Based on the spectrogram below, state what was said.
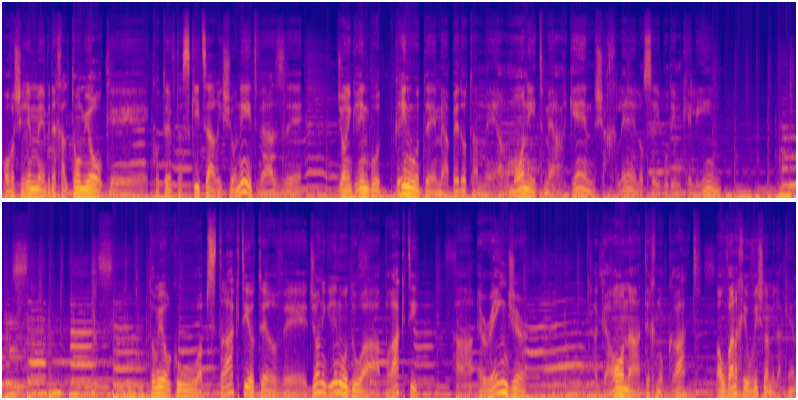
רוב השירים, אה, בדרך כלל תום יורק אה, כותב את הסקיצה הראשונית, ואז אה, ג'וני גרינווד, גרינווד מעבד אותם אה, הרמונית, מארגן, משכלל, עושה עיבודים כליים. תום יורק הוא אבסטרקטי יותר, וג'וני גרינווד הוא הפרקטי, ה arranger, הגאון, הטכנוקרט, במובן החיובי של המילה, כן?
